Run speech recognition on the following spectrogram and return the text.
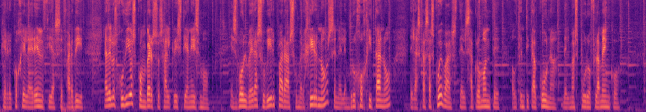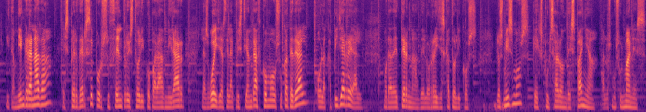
que recoge la herencia sefardí, la de los judíos conversos al cristianismo. Es volver a subir para sumergirnos en el embrujo gitano de las casas cuevas del Sacromonte, auténtica cuna del más puro flamenco. Y también Granada es perderse por su centro histórico para admirar las huellas de la cristiandad como su catedral o la capilla real, morada eterna de los reyes católicos, los mismos que expulsaron de España a los musulmanes,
